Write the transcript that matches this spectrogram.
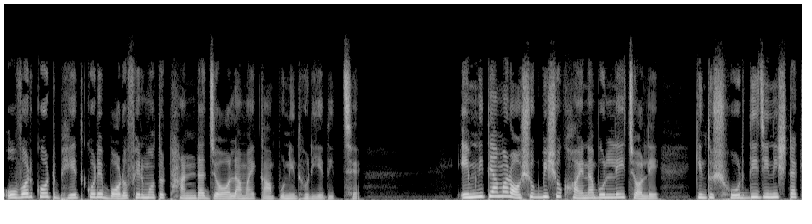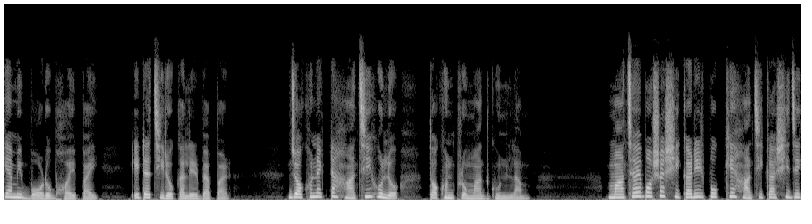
ওভারকোট ভেদ করে বরফের মতো ঠান্ডা জল আমায় কাঁপুনি ধরিয়ে দিচ্ছে। এমনিতে আমার অসুখ বিসুখ হয় না বললেই চলে। কিন্তু সর্দি জিনিসটাকে আমি বড় ভয় পাই, এটা চিরকালের ব্যাপার। যখন একটা হাঁচি হলো, তখন প্রমাদ গুনলাম। মাচায় বসা শিকারীর পক্ষে হাঁচি কাশি যে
